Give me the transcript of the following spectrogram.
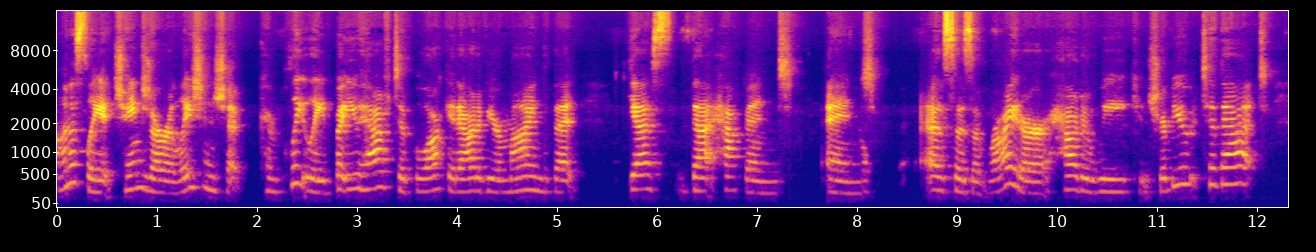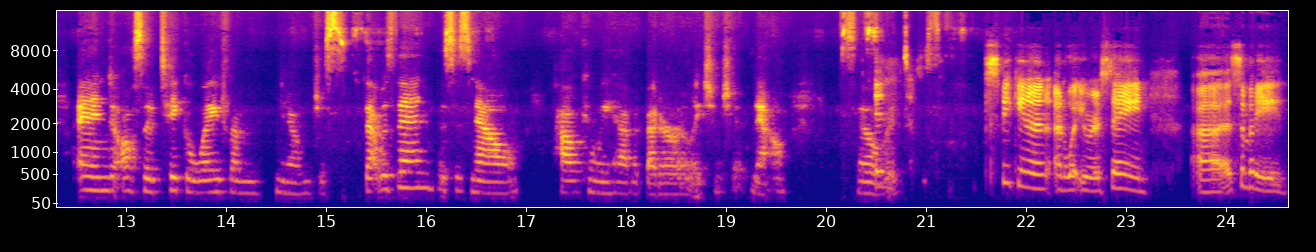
honestly, it changed our relationship completely. But you have to block it out of your mind that yes, that happened, and as as a rider, how do we contribute to that? And also take away from you know just that was then, this is now. How can we have a better relationship now? So and it's speaking on, on what you were saying, uh, somebody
